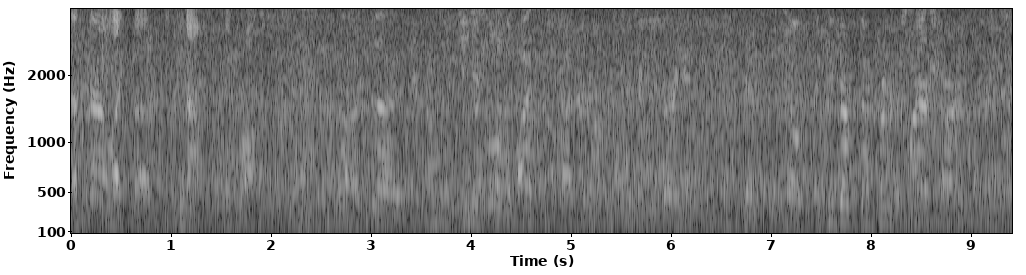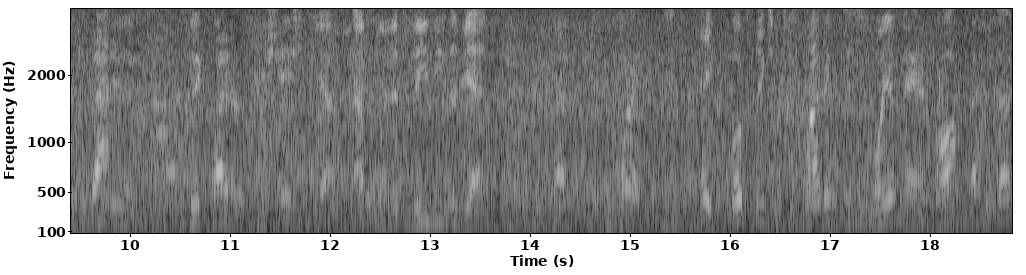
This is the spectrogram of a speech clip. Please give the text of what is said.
That's kind of like the, the synopsis of the product. No, it's a ingenious little device that you got there. It's going to come in very handy because you know if you've ever done primitive fire starting, that is Bic lighter appreciation. Yes, absolutely. This is easy as it gets. All right. Hey, folks, thanks for subscribing. This is William and Rob from EXOTAC.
